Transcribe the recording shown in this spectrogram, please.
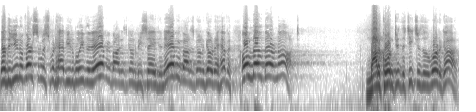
Now, the universalists would have you to believe that everybody's going to be saved and everybody's going to go to heaven. Oh, no, they're not. Not according to the teachings of the Word of God.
